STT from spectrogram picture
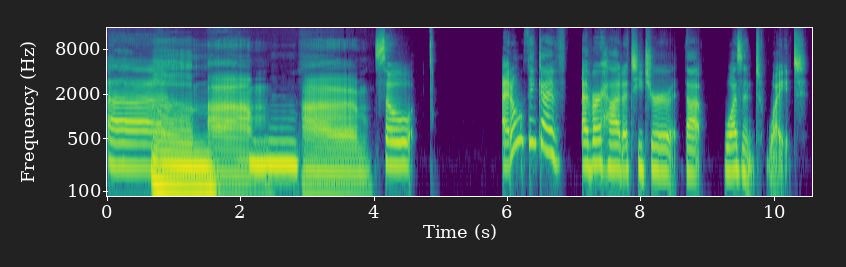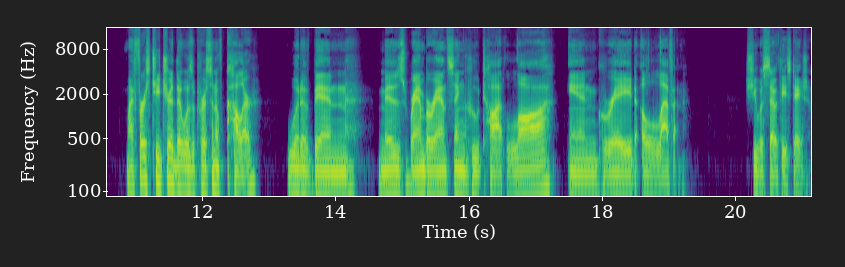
Uh, Um, Um, mm, um, so I don't think I've ever had a teacher that wasn't white. my first teacher that was a person of color would have been Ms. Rambaransing, who taught law in grade 11. She was Southeast Asian.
